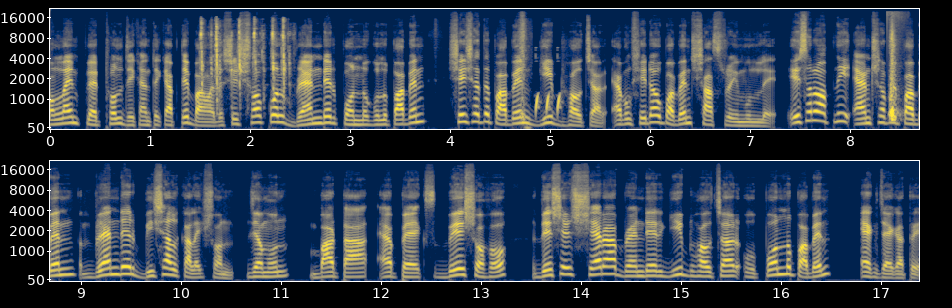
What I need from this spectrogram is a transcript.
অনলাইন প্ল্যাটফর্ম যেখান থেকে আপনি বাংলাদেশের সকল ব্র্যান্ডের পণ্যগুলো পাবেন। সেই সাথে পাবেন গিফট ভাউচার এবং সেটাও পাবেন সাশ্রয়ী মূল্যে। এছাড়াও আপনি অ্যান্ডশপে পাবেন ব্র্যান্ডের বিশাল কালেকশন যেমন বাটা অ্যাপেক্স বে সহ দেশের সেরা ব্র্যান্ডের গিফট ভাউচার ও পণ্য পাবেন এক জায়গাতে।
